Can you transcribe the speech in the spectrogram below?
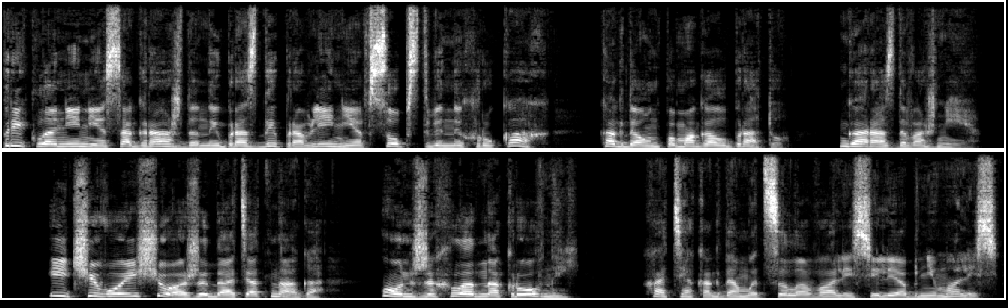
преклонение сограждан и бразды правления в собственных руках, когда он помогал брату, гораздо важнее. И чего еще ожидать от Нага? Он же хладнокровный. Хотя, когда мы целовались или обнимались,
